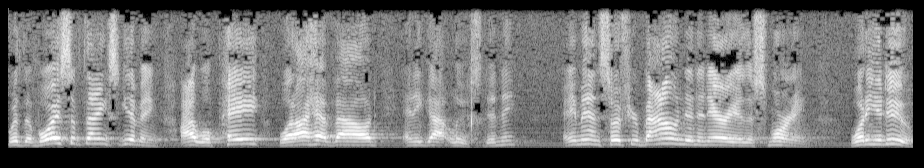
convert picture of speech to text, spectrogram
With the voice of thanksgiving, I will pay what I have vowed, and he got loose, didn't he? Amen. So if you're bound in an area this morning, what do you do?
